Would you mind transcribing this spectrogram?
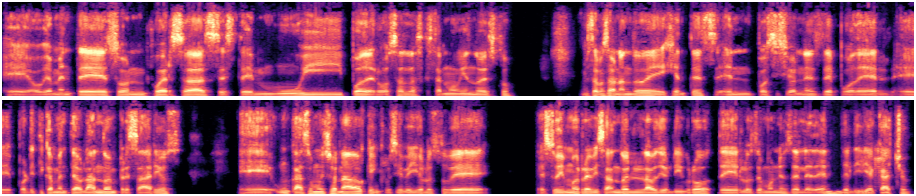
Eh, obviamente son fuerzas este, muy poderosas las que están moviendo esto. Estamos hablando de gentes en posiciones de poder eh, políticamente hablando, empresarios. Un caso muy sonado que inclusive yo lo estuve, estuvimos revisando el audiolibro de Los demonios del Edén, de Lidia. Cacho,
